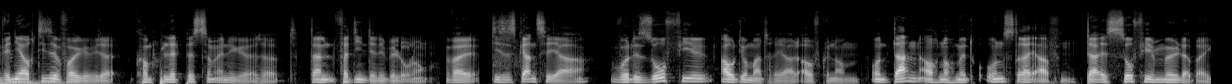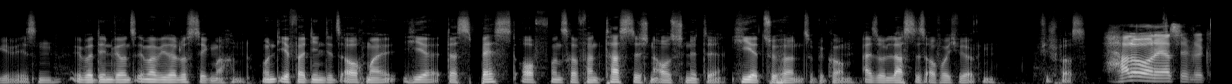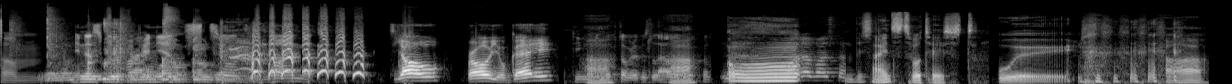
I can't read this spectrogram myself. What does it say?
Wenn ihr auch diese Folge wieder komplett bis zum Ende gehört habt, dann verdient ihr eine Belohnung. Weil dieses ganze Jahr wurde so viel Audiomaterial aufgenommen. Und dann auch noch mit uns drei Affen. Da ist so viel Müll dabei gewesen, über den wir uns immer wieder lustig machen. Und ihr verdient jetzt auch mal hier das Best-of unserer fantastischen Ausschnitte hier zu hören zu bekommen. Also lasst es auf euch wirken. Viel Spaß. Hallo und herzlich willkommen in der School of Opinions zu unserem neuen. Yo, Bro, you gay? Die muss Ah. doch da ein bisschen Ah. lauter machen. Eins, zwei Test. Ui. Ah.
